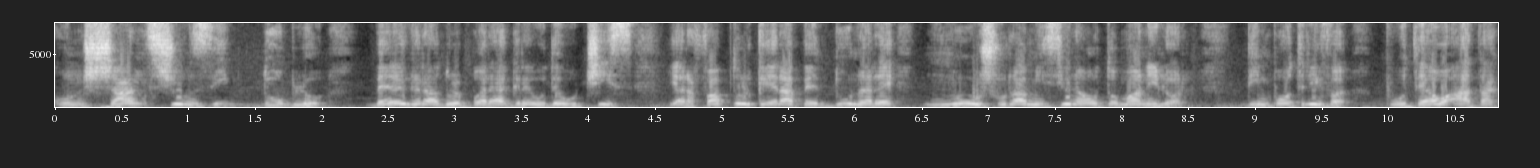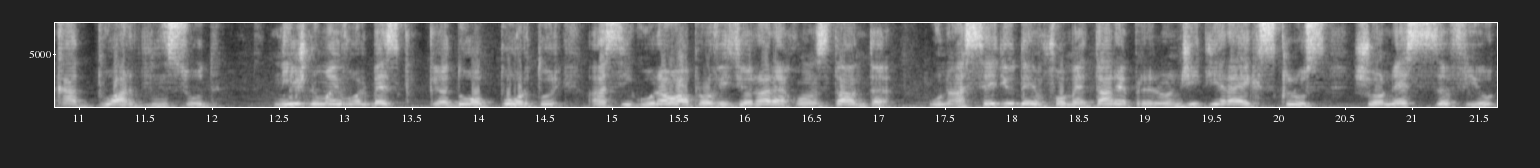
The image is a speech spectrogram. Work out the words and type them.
cu un șanț și un zid dublu. Belgradul părea greu de ucis, iar faptul că era pe Dunăre nu ușura misiunea otomanilor. Din potrivă, puteau ataca doar din sud. Nici nu mai vorbesc că două porturi asigurau aprovizionarea constantă. Un asediu de înfometare prelungit era exclus și onest să fiu,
